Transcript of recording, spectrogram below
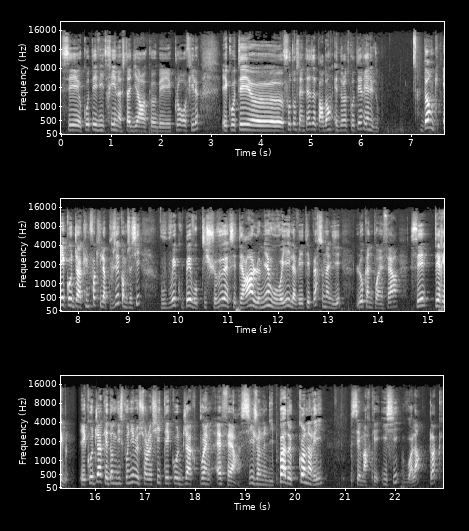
c'est côté vitrine, c'est-à-dire que ben, chlorophylle, et côté euh, photosynthèse, pardon, et de l'autre côté, rien du tout. Donc, EcoJack, une fois qu'il a poussé comme ceci, vous pouvez couper vos petits cheveux, etc. Le mien, vous voyez, il avait été personnalisé, locan.fr, c'est terrible. EcoJack est donc disponible sur le site ecojack.fr. Si je ne dis pas de conneries, c'est marqué ici, voilà, clac.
